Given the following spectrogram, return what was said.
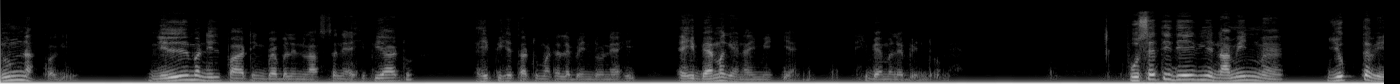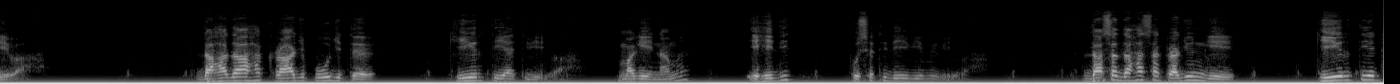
දුන්නක් වගේ. නිල්ම නිල් පාටින් බබලෙන ලස්සන එහි පියාටු එහි පිහ තටු මට ලැබෙන්න ඕනේ. එහි එහි බැම ගැනයි මේ කියන්නේ. එහි බැම ලැබෙන්න ඕනේ. පුසති දේවිය නමින්ම යුක්ත වේවා. දහදාහක් රාජ පූජිත කීර්තිය ඇති වේවා. මගේ නම එහිදිත් පුසති දේවියම වේවා. දස දහසක් රජුන්ගේ කීර්තියට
